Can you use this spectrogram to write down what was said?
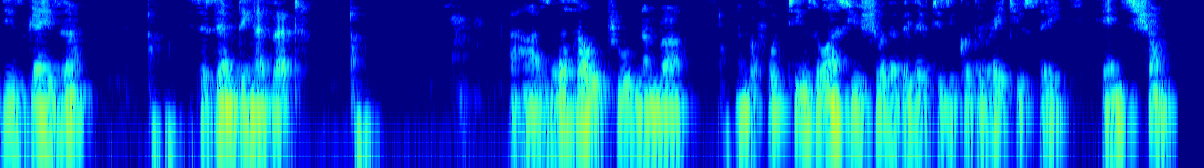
these guys are, it's the same thing as that. Uh -huh. So that's how we prove number number 14. So once you show that the left is equal to the right, you say hence shown.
